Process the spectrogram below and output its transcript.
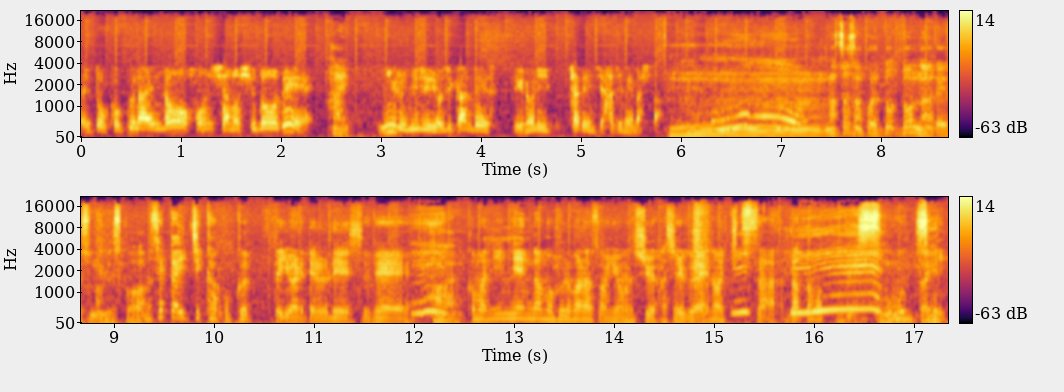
えっと、国内の本社の主導で、はいニール24時間レースっていうのにチャレンジ始めました。うーん。松田さんこれどどんなレースなんですか？は世界一過酷って言われてるレースで、い。この人間がもうフルマラソン4周走るぐらいのきつさだと思って、そう絶本当に。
